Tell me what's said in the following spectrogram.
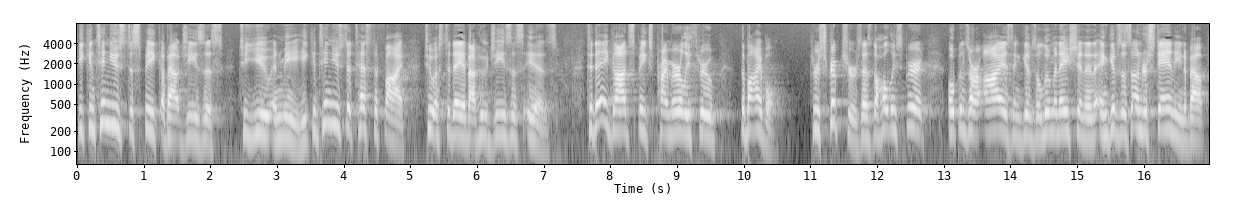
He continues to speak about Jesus to you and me. He continues to testify to us today about who Jesus is. Today, God speaks primarily through the Bible, through scriptures, as the Holy Spirit opens our eyes and gives illumination and, and gives us understanding about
